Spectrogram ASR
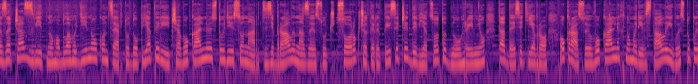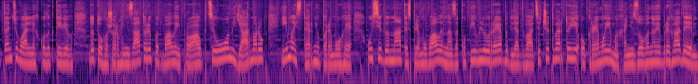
За час звітного благодійного концерту до п'ятиріччя вокальної студії Сонарт зібрали на ЗСУ 44 тисячі 901 гривню та 10 євро. Окрасою вокальних номерів стали і виступи танцювальних колективів. До того ж, організатори подбали і про аукціон, ярмарок і майстерню перемоги. Усі донати спрямували на закупівлю РЕБ для 24-ї окремої механізованої бригади.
